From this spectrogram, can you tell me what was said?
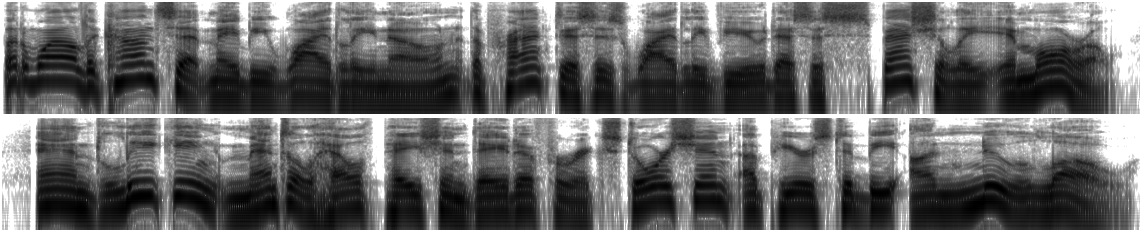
But while the concept may be widely known, the practice is widely viewed as especially immoral. And leaking mental health patient data for extortion appears to be a new low.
